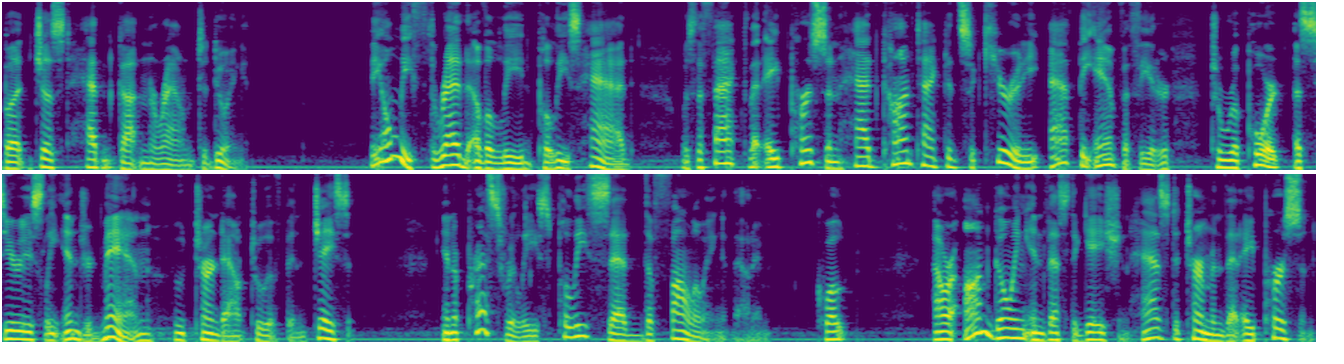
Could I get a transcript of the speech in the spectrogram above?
but just hadn't gotten around to doing it. The only thread of a lead police had was the fact that a person had contacted security at the amphitheater to report a seriously injured man who turned out to have been Jasen. In a press release, police said the following about him quote, Our ongoing investigation has determined that a person,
